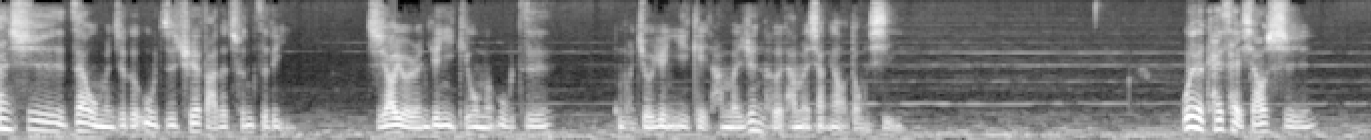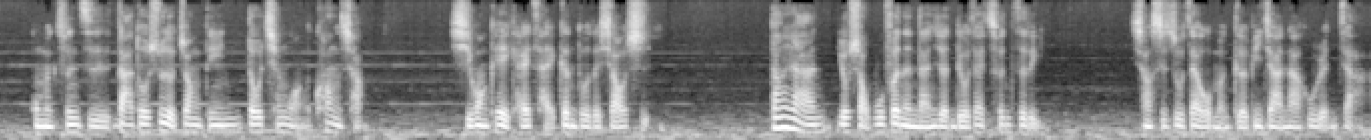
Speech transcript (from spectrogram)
但是在我们这个物资缺乏的村子里，只要有人愿意给我们物资。我们就愿意给他们任何他们想要的东西。为了开采硝石，我们村子大多数的壮丁都迁往了矿场，希望可以开采更多的硝石。当然，有少部分的男人留在村子里，像是住在我们隔壁家那户人家，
